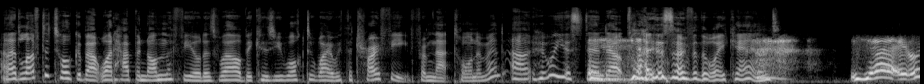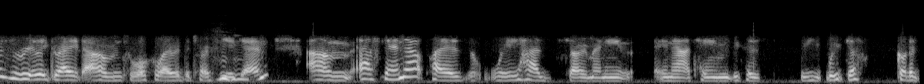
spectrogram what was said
And I'd love to talk about what happened on the field as well, because you walked away with a trophy from that tournament. Uh, who were your standout players over the weekend? Yeah, it was really great um, to walk away with the trophy again. Um, our standout players, we had so many in our team because we, we've just got a,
